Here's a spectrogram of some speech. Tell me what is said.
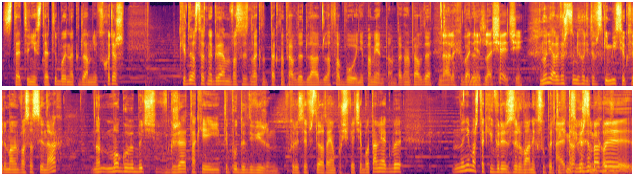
stety, niestety, bo jednak dla mnie, chociaż kiedy ostatnio grałem w Assassin tak, tak, naprawdę dla, dla fabuły, nie pamiętam, tak naprawdę... No ale chyba nie dla sieci. No nie, ale wiesz co mi chodzi, te wszystkie misje, które mamy w Asasynach, no, mogłyby być w grze takiej typu The Division, w której sobie wszyscy latają po świecie, bo tam jakby no nie masz takich wyreżyserowanych super tych misji, wiesz, chyba by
